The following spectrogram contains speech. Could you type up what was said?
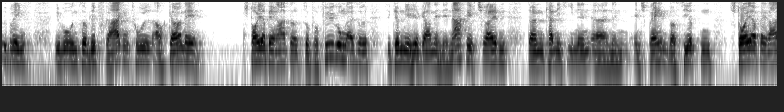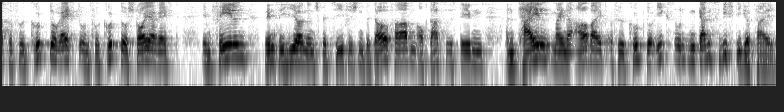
übrigens über unser VIP-Fragentool auch gerne Steuerberater zur Verfügung. Also Sie können mir hier gerne eine Nachricht schreiben, dann kann ich Ihnen äh, einen entsprechend versierten Steuerberater für Kryptorecht und für Kryptosteuerrecht empfehlen, wenn Sie hier einen spezifischen Bedarf haben. Auch das ist eben ein Teil meiner Arbeit für CryptoX und ein ganz wichtiger Teil.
